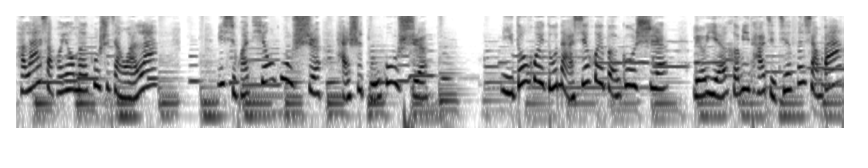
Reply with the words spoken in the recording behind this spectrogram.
好啦，小朋友们，故事讲完啦。你喜欢听故事还是读故事？你都会读哪些绘本故事？留言和蜜桃姐姐分享吧。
